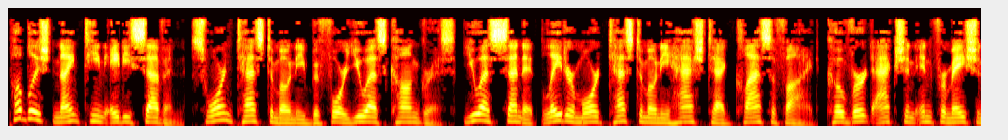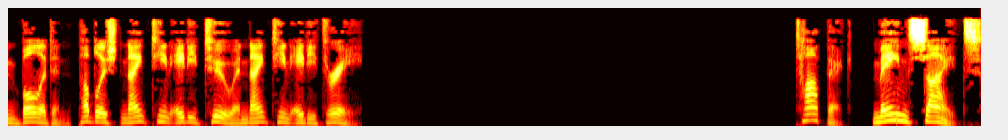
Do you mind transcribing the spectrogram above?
Published 1987, sworn testimony before U.S. Congress, U.S. Senate later more testimony Hashtag classified Covert Action Information Bulletin published 1982 and 1983. Main sites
